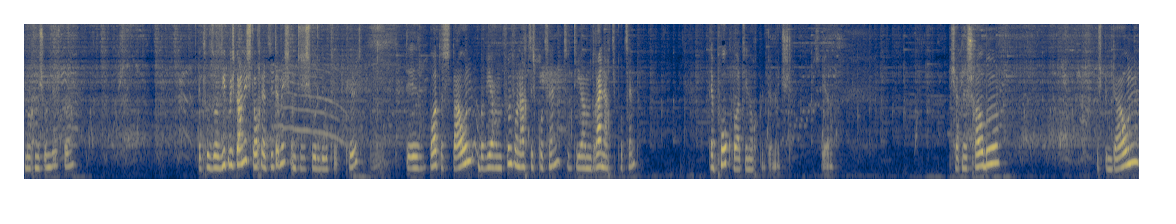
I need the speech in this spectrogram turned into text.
Mach mich unsichtbar. Der Tresor sieht mich gar nicht. Doch, jetzt sieht er mich und ich wurde gekillt. Der Bot ist down, aber wir haben 85%. Die haben 83%. Der Poco hat sie noch gedamaged. Sehr. Ich habe eine Schraube. Ich bin down.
